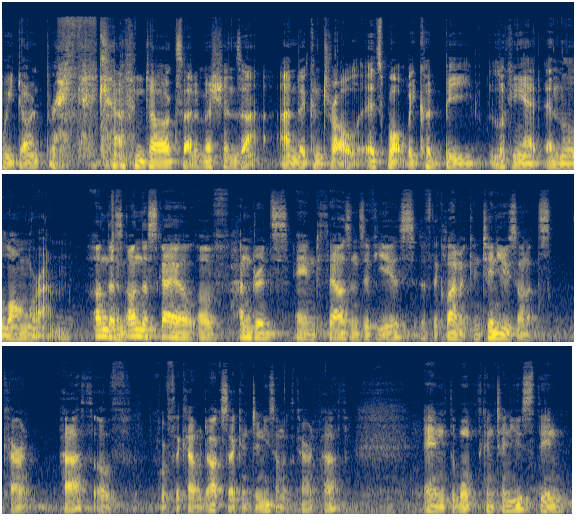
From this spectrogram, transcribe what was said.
we don't bring carbon dioxide emissions under control. It's what we could be looking at in the long run. On the, on the scale of hundreds and thousands of years, if the climate continues on its current path, of, or if the carbon dioxide continues on its current path, and the warmth continues, then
